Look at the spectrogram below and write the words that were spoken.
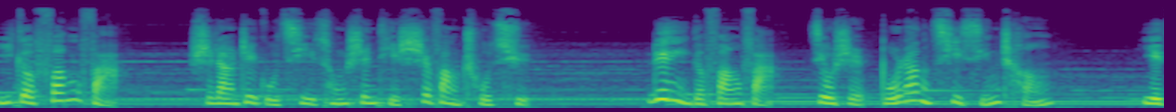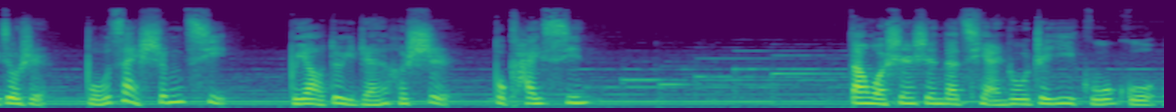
一个方法是让这股气从身体释放出去，另一个方法就是不让气形成，也就是不再生气，不要对人和事不开心。当我深深的潜入这一股股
